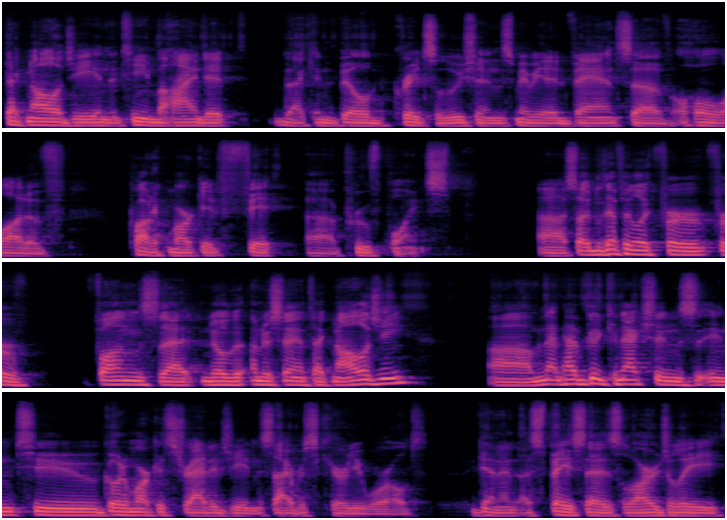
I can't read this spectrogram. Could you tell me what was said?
technology and the team behind it that can build great solutions, maybe in advance of a whole lot of product market fit uh, proof points. Uh, so I would definitely look for for funds that know understand technology um, that have good connections into go to market strategy in the cybersecurity world. Again, a space that is largely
